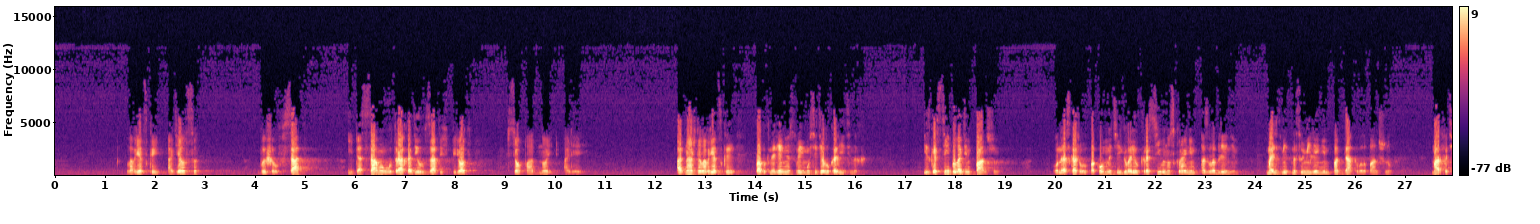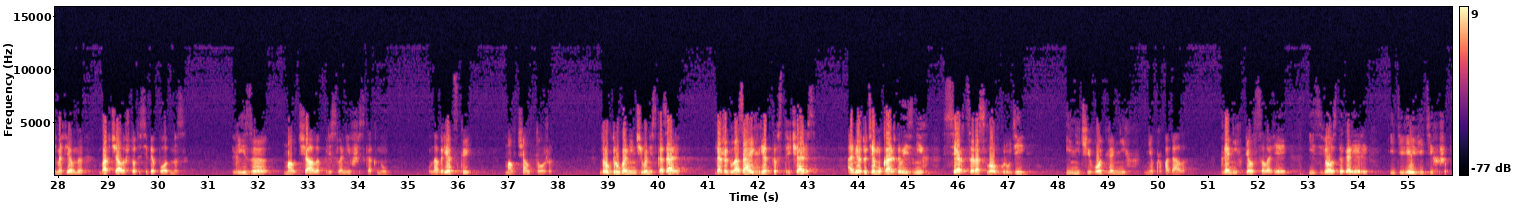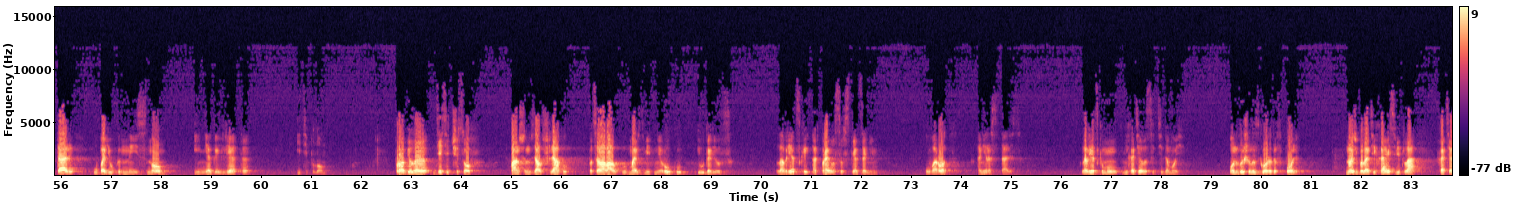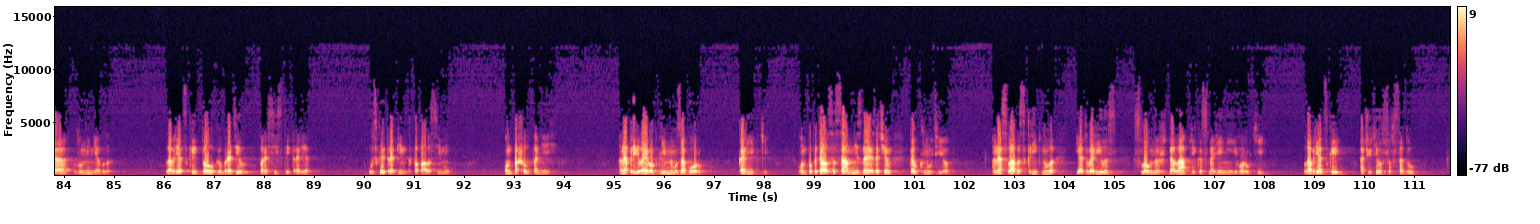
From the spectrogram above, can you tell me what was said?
Лаврецкий оделся, вышел в сад и до самого утра ходил взад и вперед, все по одной аллее. Однажды Лаврецкий по обыкновению своему сидел у Калитиных. Из гостей был один Паншин. Он рассказывал по комнате и говорил красиво, но с крайним озлоблением. Марья Дмитриевна с умилением поддакивала Паншину. Марфа Тимофеевна ворчала что-то себе под нос. Лиза молчала, прислонившись к окну. Лаврецкий молчал тоже. Друг другу они ничего не сказали, даже глаза их редко встречались, а между тем у каждого из них сердце росло в груди, и ничего для них не пропадало. Для них пел соловей, и звезды горели, и деревья тихо шептали, убаюканные сном, и негой лета, и теплом. Пробило десять часов. Паншин взял шляпу, поцеловал у Марьи Дмитриевны руку и удалился. Лаврецкий отправился вслед за ним. У ворот они расстались. Лаврецкому не хотелось идти домой. Он вышел из города в поле. Ночь была тиха и светла, хотя луны не было. Лаврецкий долго бродил по росистой траве. Узкая тропинка попалась ему. Он пошел по ней. Она привела его к длинному забору, калитке. Он попытался сам, не зная зачем, толкнуть ее. Она слабо скрипнула и отворилась, словно ждала прикосновения его руки. Лаврецкий очутился в саду,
